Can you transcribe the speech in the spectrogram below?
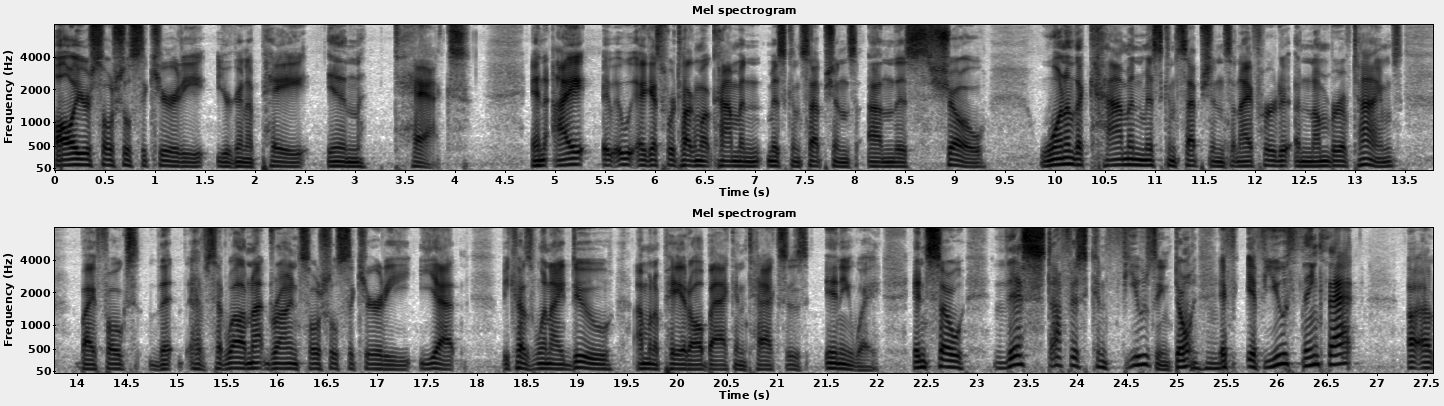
all your social security you're going to pay in tax. And I I guess we're talking about common misconceptions on this show. One of the common misconceptions and I've heard it a number of times by folks that have said, "Well, I'm not drawing social security yet." because when I do, I'm going to pay it all back in taxes anyway. And so this stuff is confusing. Don't if if you think that, uh,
